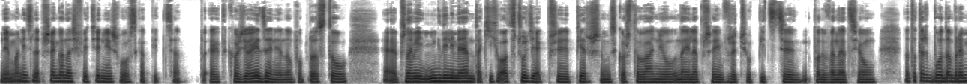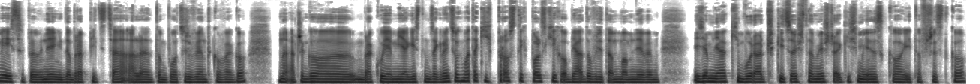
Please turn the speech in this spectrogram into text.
Nie ma nic lepszego na świecie niż włoska pizza jak chodzi o jedzenie. No po prostu e, przynajmniej nigdy nie miałem takich odczuć jak przy pierwszym skosztowaniu najlepszej w życiu pizzy pod Wenecją. No to też było dobre miejsce pewnie i dobra pizza, ale to było coś wyjątkowego. No a czego brakuje mi jak jestem za granicą? Chyba takich prostych polskich obiadów, gdzie tam mam, nie wiem, ziemniaki, buraczki, coś tam jeszcze, jakieś mięsko i to wszystko.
